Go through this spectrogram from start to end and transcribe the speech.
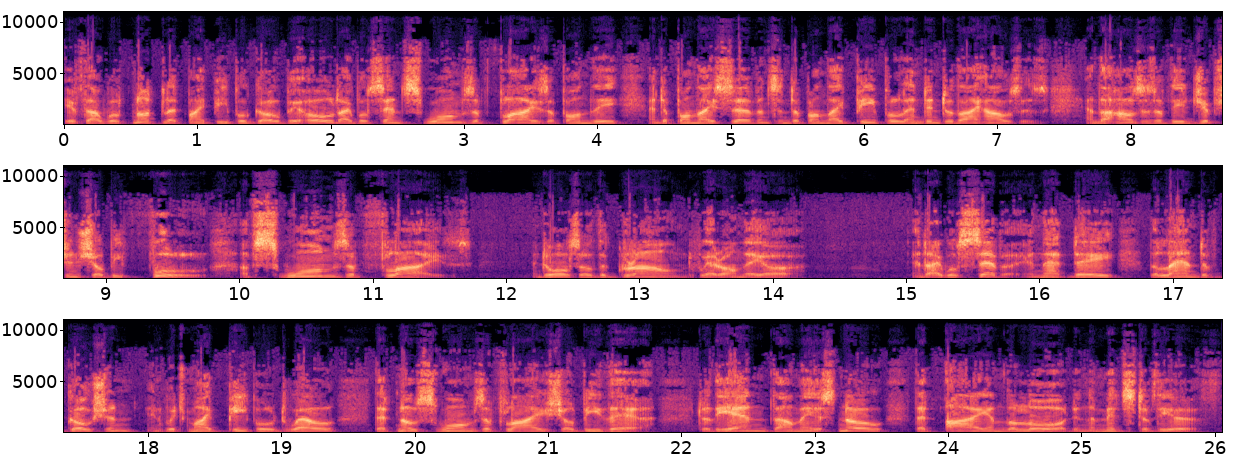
if thou wilt not let my people go, behold, I will send swarms of flies upon thee, and upon thy servants, and upon thy people, and into thy houses. And the houses of the Egyptians shall be full of swarms of flies, and also the ground whereon they are. And I will sever in that day the land of Goshen, in which my people dwell, that no swarms of flies shall be there, to the end thou mayest know that I am the Lord in the midst of the earth.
